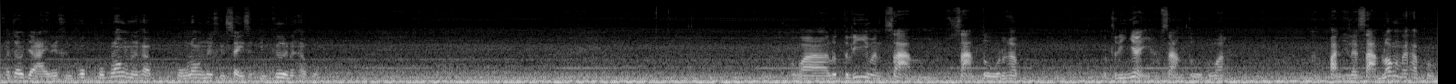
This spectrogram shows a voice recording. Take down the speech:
เขาเจ้าย้ายนี่คือพกพกล่องนะครับพกล่องนี่คือใส่สปริงเกอร์นะครับผมเพราะว่าลอตเตอรี่มันสามสามตัวนะครับลอตเตอรี่ใหญ่สามตัวเพราะว่า ปั่นทีละสามล่องนะครับผม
